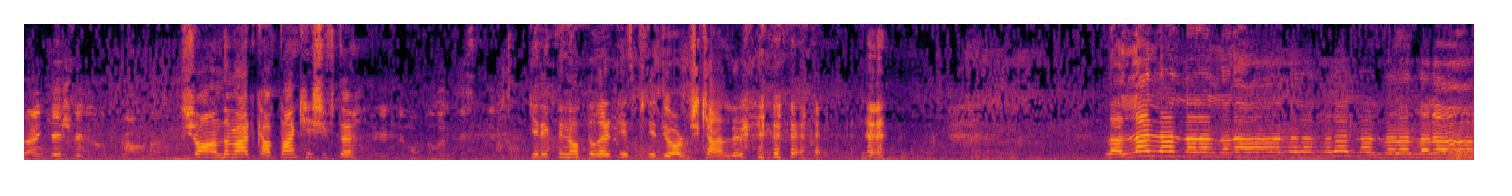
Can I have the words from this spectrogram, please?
Ben keşfediyorum şu anda. Şu anda Mert Kaptan keşifte. Gerekli noktaları tespit ediyorum. Gerekli noktaları tespit ediyormuş kendileri. La la la la la la la la la la la la la la.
